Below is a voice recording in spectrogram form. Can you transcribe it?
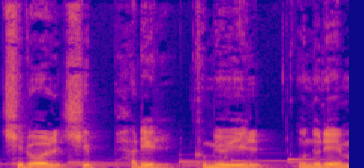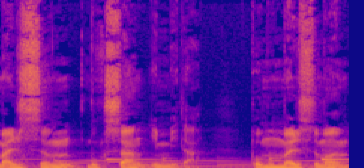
7월 18일 금요일 오늘의 말씀 묵상입니다. 본문 말씀은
